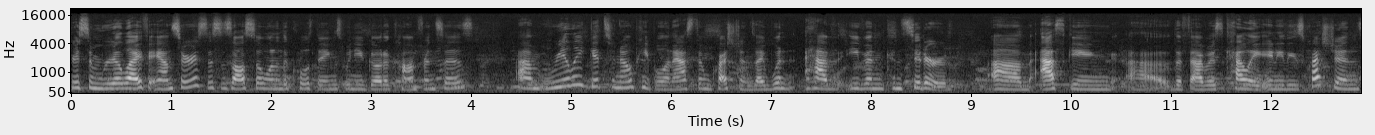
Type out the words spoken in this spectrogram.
Here's some real life answers. This is also one of the cool things when you go to conferences. Um, really get to know people and ask them questions. I wouldn't have even considered um, asking uh, the fabulous Kelly any of these questions.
